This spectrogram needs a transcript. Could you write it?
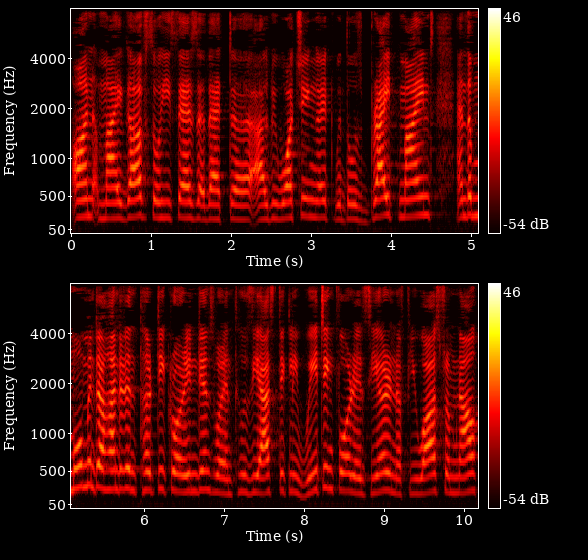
on MyGov. So he says that uh, I'll be watching it with those bright minds. And the moment 130 crore Indians were enthusiastically waiting for is here in a few hours from now.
